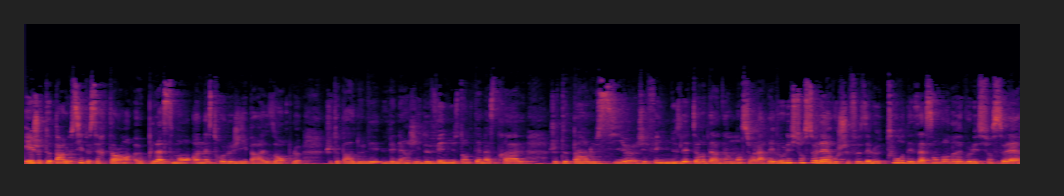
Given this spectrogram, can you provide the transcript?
et je te parle aussi de certains euh, placements en astrologie, par exemple, je te parle de l'énergie de Vénus dans le thème astral, je te parle aussi, euh, j'ai fait une newsletter dernièrement sur la révolution solaire où je faisais le tour des ascendants de révolution solaire.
